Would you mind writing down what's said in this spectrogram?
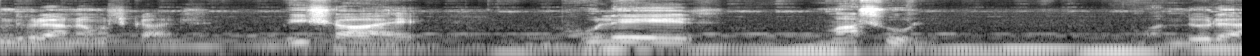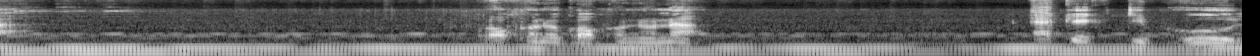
বন্ধুরা, নমস্কার। বিষয় ভুলের মাসুল। বন্ধুরা, কখনো কখনো না এক একটি ভুল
